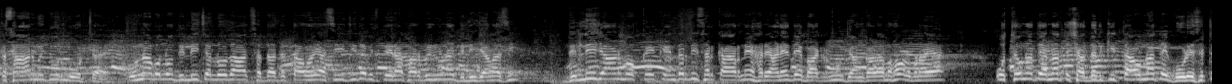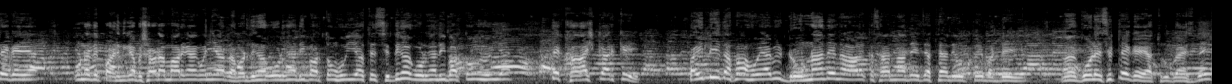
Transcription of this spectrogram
ਕਿਸਾਨ ਮਜ਼ਦੂਰ ਮੋਰਚਾ ਹੈ, ਉਹਨਾਂ ਵੱਲੋਂ ਦਿੱਲੀ ਚੱਲੋ ਦਾ ਸੱਦਾ ਦਿੱਤਾ ਹੋਇਆ ਸੀ, ਜਿਹਦੇ ਵਿੱਚ 13 ਫਰਵਰੀ ਨੂੰ ਉਹਨਾਂ ਨੇ ਦਿੱਲੀ ਜਾਣਾ ਸੀ। ਦਿੱਲੀ ਜਾਣ ਮੌਕੇ ਕੇਂਦਰ ਦੀ ਸਰਕਾਰ ਨੇ ਹਰਿਆਣੇ ਦੇ ਬਾਰਡਰ ਨੂੰ ਜੰਗ ਵਾਲਾ ਮਾਹੌਲ ਬਣਾਇਆ। ਉੱਥੇ ਉਹਨਾਂ ਤੇ ਇੰਨਾ ਤਸ਼ੱਦਦ ਕੀਤਾ, ਉਹਨਾਂ ਤੇ ਗੋਲੇ ਸਿੱਟੇ ਗਏ ਆ। ਉਹਨਾਂ ਦੇ ਪਾਣੀ ਦੀਆਂ ਵਿਛਾੜਾ ਮਾਰੀਆਂ ਗਈਆਂ, ਰਬੜ ਦੀਆਂ ਗੋਲੀਆਂ ਦੀ ਵਰਤੋਂ ਹੋਈ ਆ, ਉੱਥੇ ਸਿੱਧੀਆਂ ਗੋਲੀਆਂ ਦੀ ਵਰਤੋਂ ਵੀ ਹੋਈ ਆ। ਤੇ ਖਾਸ ਕਰਕੇ ਪਹਿਲੀ ਦਫਾ ਹੋਇਆ ਵੀ ਡਰੋਨਾਂ ਦੇ ਨਾਲ ਕਿਸਾਨਾਂ ਦੇ ਜੱਥਿਆਂ ਦੇ ਉੱਤੇ ਵੱਡੇ ਗੋਲੇ ਸਿੱਟੇ ਗਏ ਆ ਥਰੂ ਗੈਸ ਦੇ।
